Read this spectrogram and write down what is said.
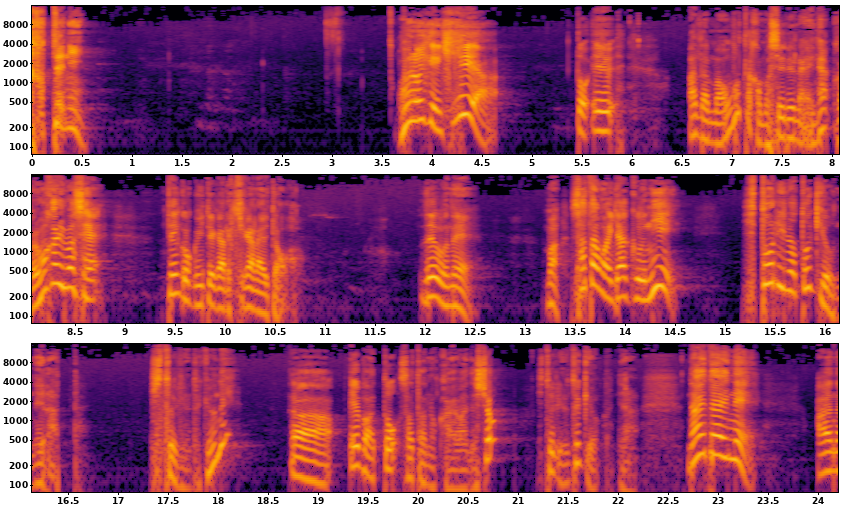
勝手に。俺の意見聞けや。と、え、アダムは思ったかもしれないな。これ分かりません。天国行ってから聞かないと。でもね、まあ、サタンは逆に、一人の時を狙った。一人の時をね。あエヴァとサタンの会話でしょ一人の時を狙う。大体ね、あのー、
